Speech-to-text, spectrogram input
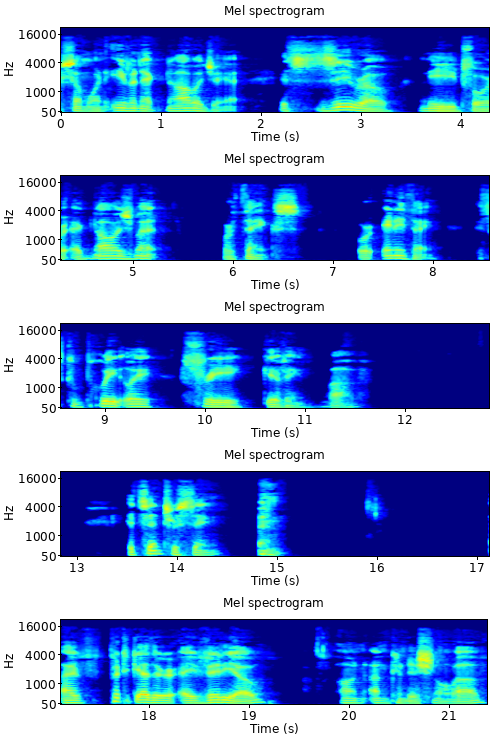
someone even acknowledging it. It's zero need for acknowledgement or thanks or anything. It's completely free giving love. It's interesting. I've put together a video on unconditional love,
